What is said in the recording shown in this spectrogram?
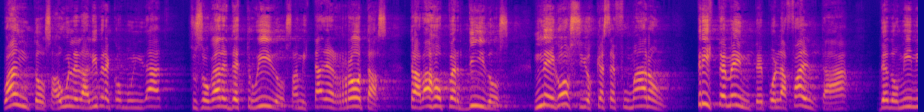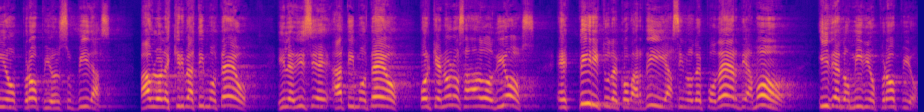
¿Cuántos, aún en la libre comunidad, sus hogares destruidos, amistades rotas, trabajos perdidos, negocios que se fumaron tristemente por la falta de dominio propio en sus vidas? Pablo le escribe a Timoteo y le dice a Timoteo, porque no nos ha dado Dios espíritu de cobardía, sino de poder, de amor y de dominio propio.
